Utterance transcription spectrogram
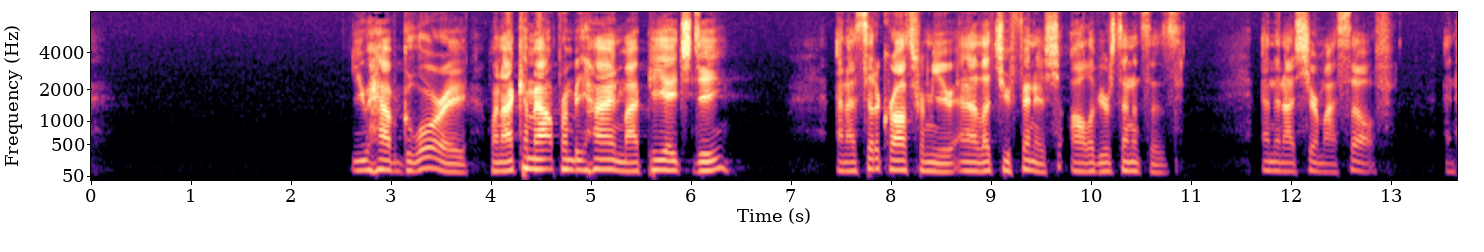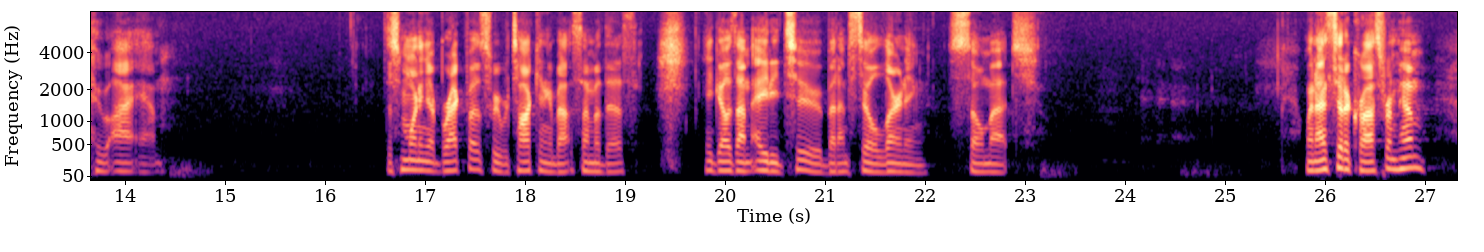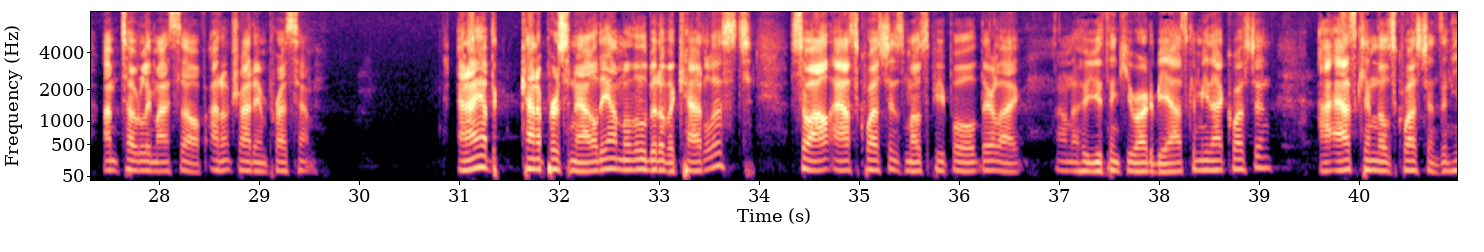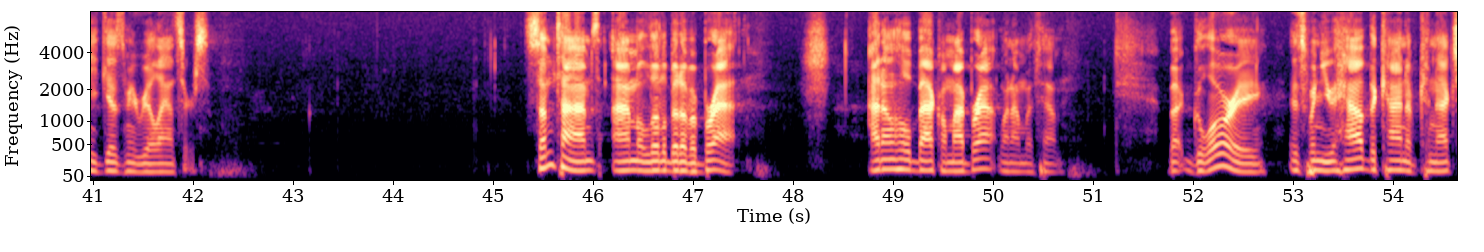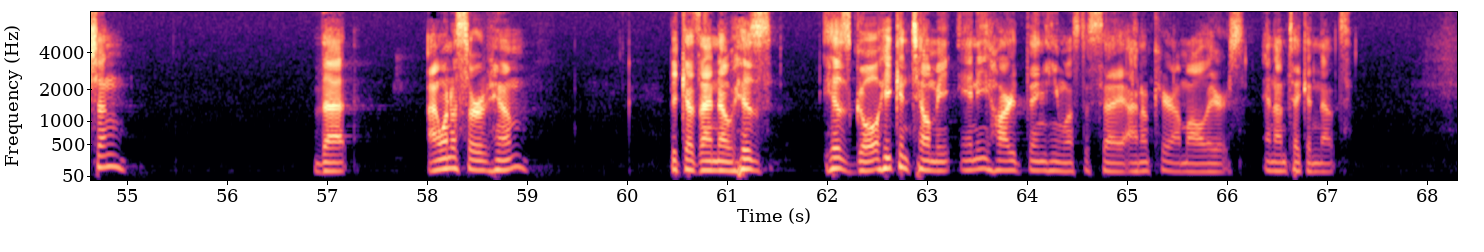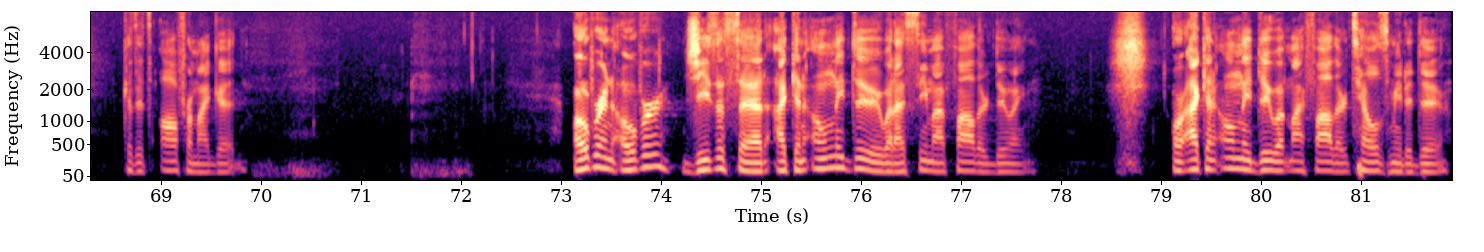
You have glory when I come out from behind my PhD and I sit across from you and I let you finish all of your sentences. And then I share myself and who I am. This morning at breakfast, we were talking about some of this. He goes, I'm 82, but I'm still learning so much. When I sit across from him, I'm totally myself. I don't try to impress him. And I have the kind of personality, I'm a little bit of a catalyst. So I'll ask questions. Most people, they're like, I don't know who you think you are to be asking me that question. I ask him those questions and he gives me real answers. Sometimes I'm a little bit of a brat. I don't hold back on my brat when I'm with him. But glory is when you have the kind of connection that I want to serve him because I know his, his goal. He can tell me any hard thing he wants to say. I don't care. I'm all ears and I'm taking notes because it's all for my good. Over and over, Jesus said, I can only do what I see my Father doing. Or I can only do what my Father tells me to do.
